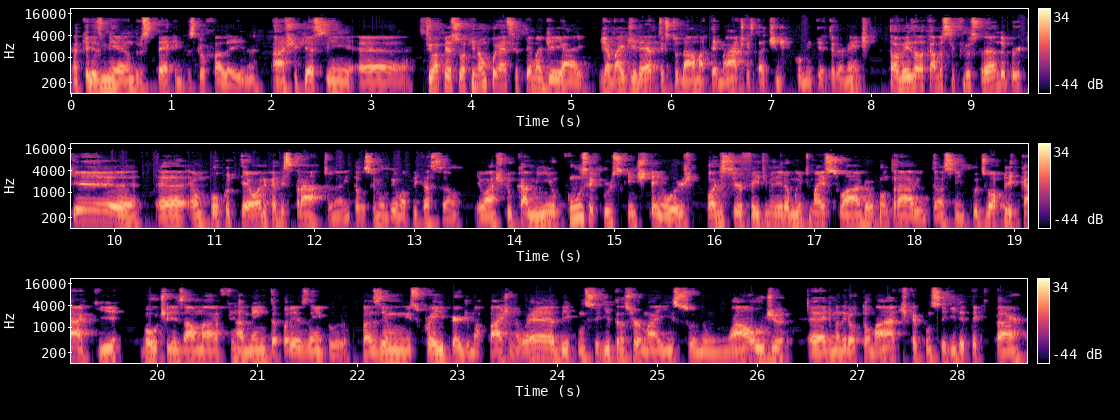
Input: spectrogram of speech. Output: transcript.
aqueles meandros técnicos que eu falei, né? Acho que assim, é, se uma pessoa que não conhece o tema de AI já vai direto estudar matemática, estatística, comentei anteriormente, talvez ela acabe se frustrando porque é, é um pouco teórico abstrato, né? Então você não vê uma aplicação. Eu acho que o caminho, com os recursos que a gente tem hoje, pode ser feito de maneira muito mais suave ao contrário. Então, assim, putz, vou aplicar aqui, vou utilizar uma ferramenta, por exemplo, fazer um scraper de uma página web, conseguir transformar isso num áudio é, de maneira automática, conseguir detectar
